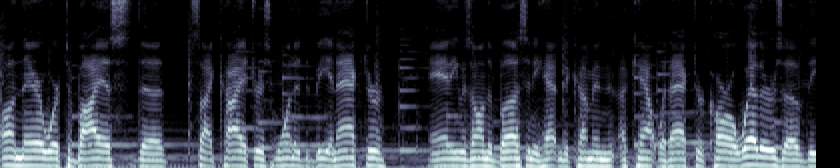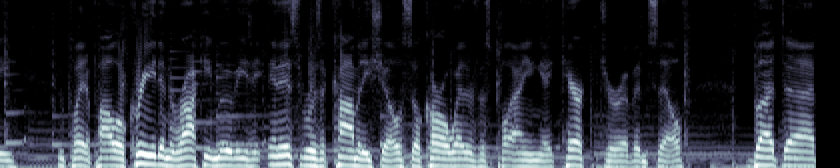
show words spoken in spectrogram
on there where Tobias, the psychiatrist, wanted to be an actor. and he was on the bus and he happened to come in account with actor Carl Weathers of the who played Apollo Creed in the Rocky movies. And this was a comedy show, so Carl Weathers was playing a caricature of himself. But uh,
